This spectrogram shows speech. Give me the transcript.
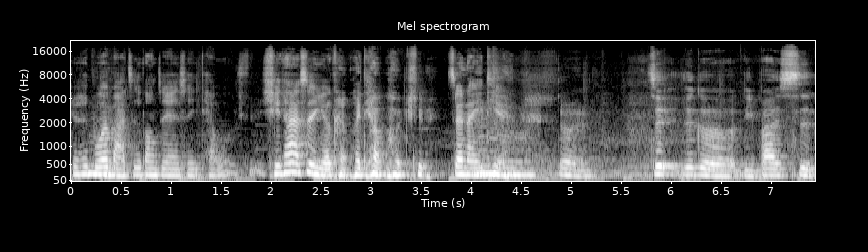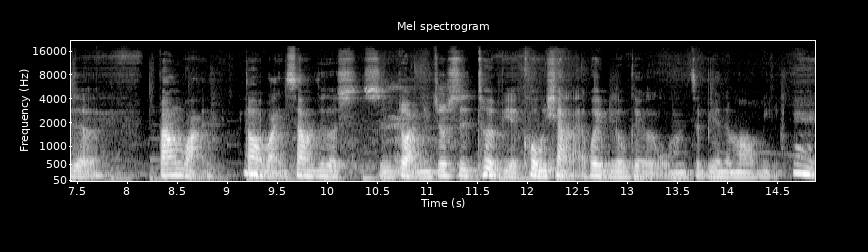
就是不会把自贡这件事情跳过去，其他的事情有可能会跳过去，在那一天。嗯对，这这个礼拜四的傍晚到晚上这个时时段，你就是特别空下来，会留给我们这边的猫咪。嗯，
